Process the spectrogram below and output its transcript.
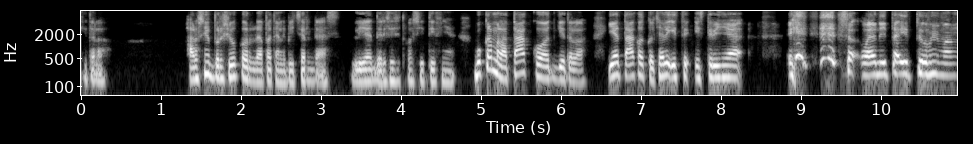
gitu loh. Harusnya bersyukur dapat yang lebih cerdas lihat dari sisi positifnya. Bukan malah takut gitu loh. Ya takut kecuali istri, istrinya so- wanita itu memang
